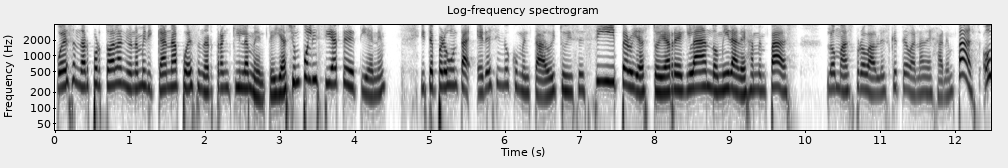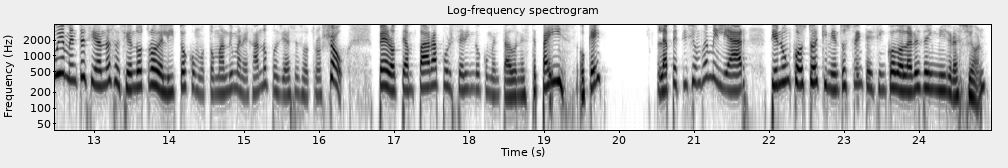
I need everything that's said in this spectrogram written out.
Puedes andar por toda la Unión Americana, puedes andar tranquilamente. Y así un policía te detiene y te pregunta, ¿eres indocumentado? Y tú dices, sí, pero ya estoy arreglando, mira, déjame en paz. Lo más probable es que te van a dejar en paz. Obviamente, si andas haciendo otro delito como tomando y manejando, pues ya haces otro show. Pero te ampara por ser indocumentado en este país, ¿ok? La petición familiar tiene un costo de 535 dólares de inmigración.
